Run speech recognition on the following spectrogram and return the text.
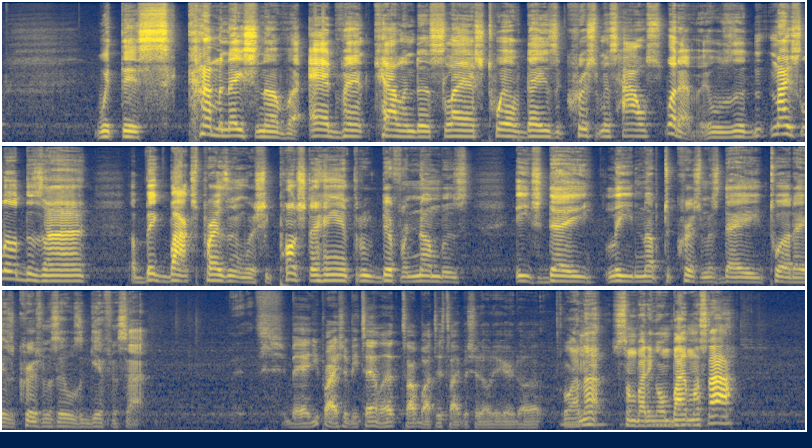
with this combination of an advent calendar slash 12 days of christmas house whatever it was a nice little design a big box present where she punched her hand through different numbers each day leading up to christmas day 12 days of christmas it was a gift inside Man, you probably should be telling us talk about this type of shit over here, dog. Why not? Somebody gonna bite my style?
